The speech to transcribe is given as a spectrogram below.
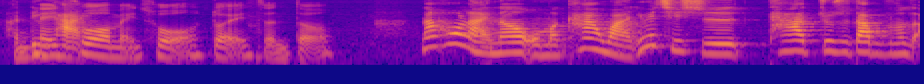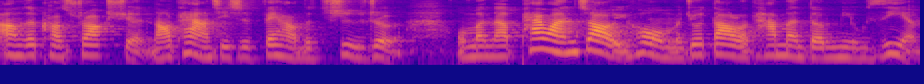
很厉害。没错，没错，对，真的。那后来呢？我们看完，因为其实它就是大部分是 under construction，然后太阳其实非常的炙热。我们呢拍完照以后，我们就到了他们的 museum，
